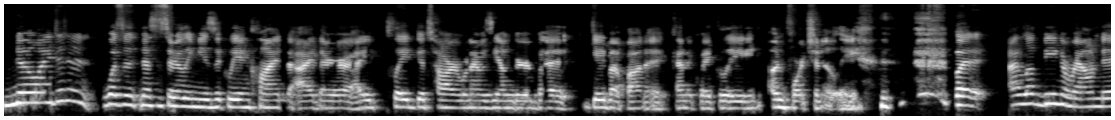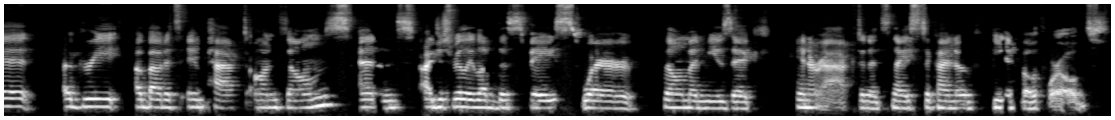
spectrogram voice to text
No, I didn't. wasn't necessarily musically inclined either. I played guitar when I was younger, but gave up on it kind of quickly, unfortunately. but I love being around it. Agree about its impact on films, and I just really love this space where film and music interact and it's nice to kind of be in both worlds.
